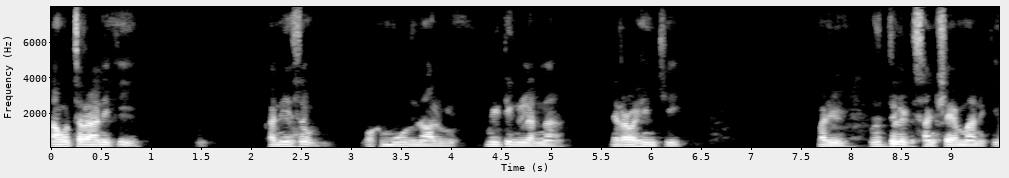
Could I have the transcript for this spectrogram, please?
సంవత్సరానికి కనీసం ఒక మూడు నాలుగు మీటింగులన్నా నిర్వహించి మరి వృద్ధులకి సంక్షేమానికి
